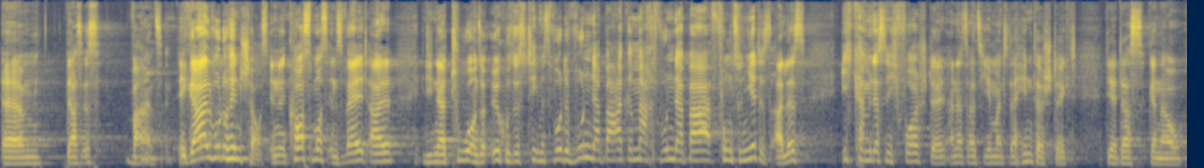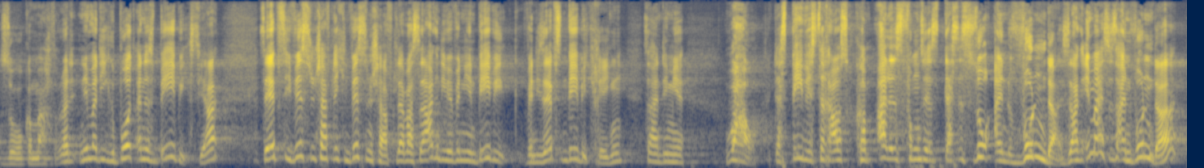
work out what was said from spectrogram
Ähm, das ist Wahnsinn. Egal, wo du hinschaust, in den Kosmos, ins Weltall, in die Natur, unser Ökosystem, es wurde wunderbar gemacht, wunderbar funktioniert es alles. Ich kann mir das nicht vorstellen, anders als jemand dahinter steckt, der das genau so gemacht hat. Oder nehmen wir die Geburt eines Babys, ja? Selbst die wissenschaftlichen Wissenschaftler, was sagen die mir, wenn die ein Baby, wenn die selbst ein Baby kriegen, sagen die mir, wow, das Baby ist da rausgekommen, alles funktioniert, das ist so ein Wunder. Sie sagen immer, es ist ein Wunder,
